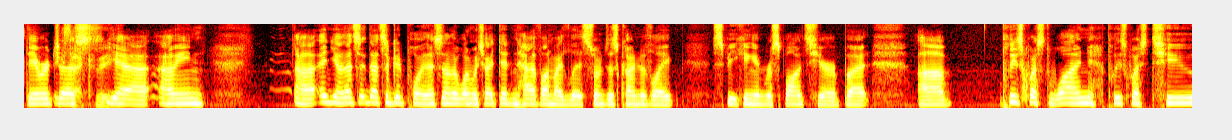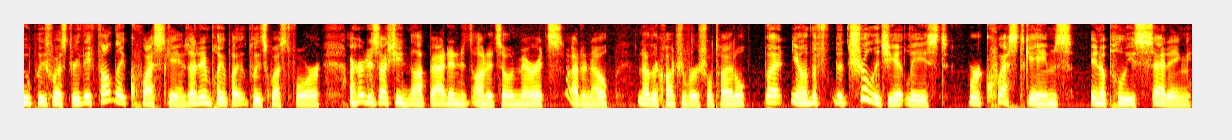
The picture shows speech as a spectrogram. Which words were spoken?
They were just Exactly. yeah. I mean, uh, and you know that's that's a good point. That's another one which I didn't have on my list, so I'm just kind of like speaking in response here. But uh, Police Quest One, Police Quest Two, Police Quest Three, they felt like quest games. I didn't play Pol- Police Quest Four. I heard it's actually not bad in on its own merits. I don't know, another controversial title. But you know, the the trilogy at least were quest games in a police setting,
